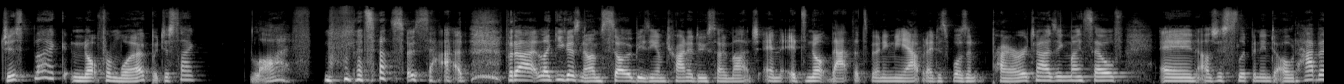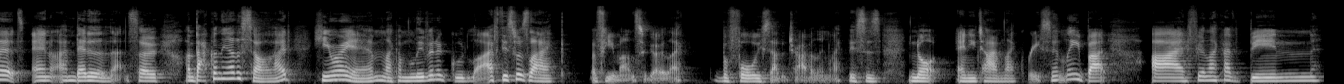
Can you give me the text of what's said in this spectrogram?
just like not from work, but just like life. that sounds so sad. But uh, like you guys know, I'm so busy. I'm trying to do so much. And it's not that that's burning me out, but I just wasn't prioritizing myself. And I was just slipping into old habits. And I'm better than that. So I'm back on the other side. Here I am. Like I'm living a good life. This was like a few months ago, like before we started traveling. Like this is not any time like recently, but I feel like I've been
